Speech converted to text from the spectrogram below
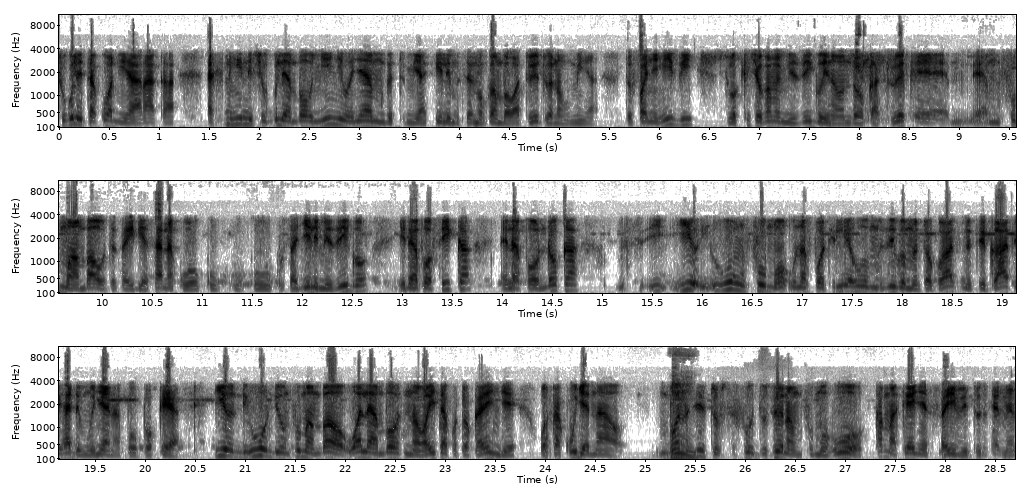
shughuli itakuwa ni haraka, lakini hii ni shughuli ambayo nyinyi wenyewe mngetumia akili, msema kwamba watu wetu wanaumia, tufanye hivi, tuhakikishe kama mizigo inaondoka, tuweke mfumo ambao utasaidia sana ku, ku, ku, kusajili mizigo inapofika na inapoondoka. huu mfumo unafuatilia huo mzigo umetoka wapi, umefika wapi, hadi mwenyewe anapopokea. Hiyo huo ndio mfumo ambao wale ambao tunawaita kutoka nje watakuja nao. Mbona mm. sisi tusiwe na mfumo huo kama Kenya sasa hivi? Tuseme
